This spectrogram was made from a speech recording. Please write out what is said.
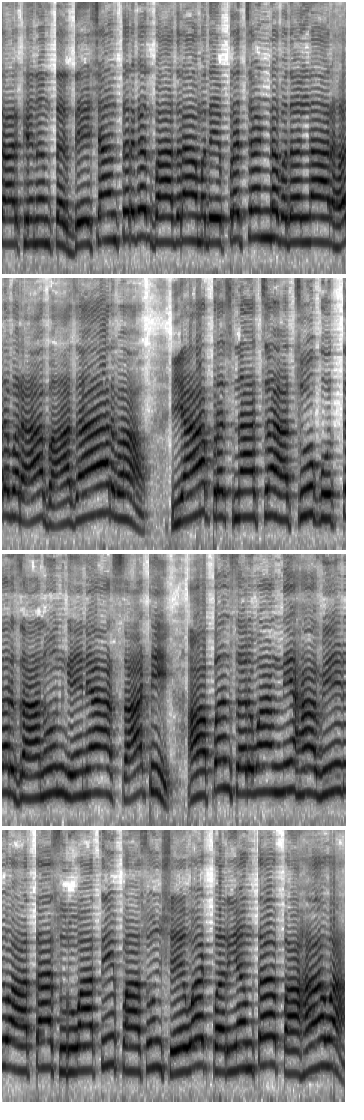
तारखेनंतर देशांतर्गत बाजारामध्ये प्रचंड बदलणार हरभरा बाजार भाव या प्रश्नाचं अचूक उत्तर जाणून घेण्यासाठी आपण सर्वांनी हा व्हिडिओ आता सुरुवातीपासून शेवटपर्यंत पाहावा.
